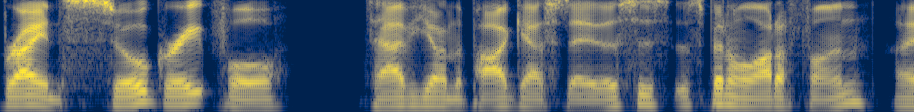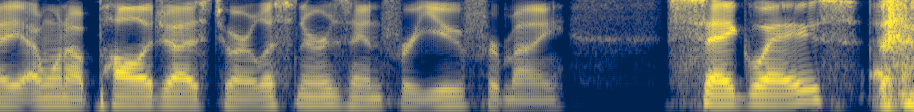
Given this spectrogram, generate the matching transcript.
Brian, so grateful to have you on the podcast today. This is this has been a lot of fun. I, I want to apologize to our listeners and for you for my segues at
